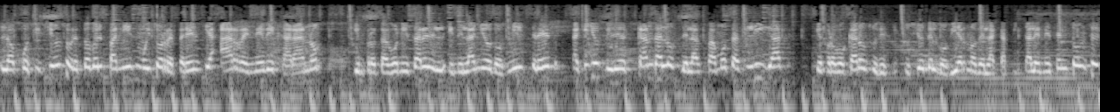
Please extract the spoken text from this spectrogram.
la oposición, sobre todo el panismo, hizo referencia a René Bejarano, quien protagonizara en el, en el año 2003 aquellos videoescándalos de las famosas ligas que provocaron su destitución del gobierno de la capital en ese entonces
